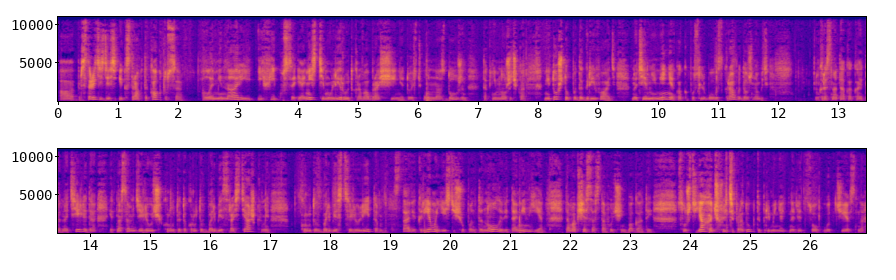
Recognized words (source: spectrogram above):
А, представляете, здесь экстракты кактуса, ламинарии и фикуса, и они стимулируют кровообращение. То есть он нас должен так немножечко не то что подогревать, но тем не менее, как и после любого скраба, должна быть краснота какая-то на теле, да, это на самом деле очень круто. Это круто в борьбе с растяжками, круто в борьбе с целлюлитом. В составе крема есть еще пантенол и витамин Е. Там вообще состав очень богатый. Слушайте, я хочу эти продукты применять на лицо, вот честно.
